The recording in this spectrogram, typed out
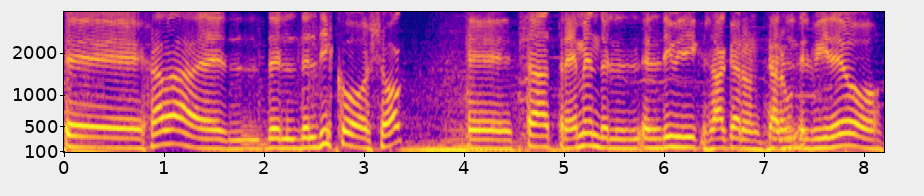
Eh, Java, el, del, del disco Shock, eh, está tremendo el, el DVD que sacaron. el, el video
